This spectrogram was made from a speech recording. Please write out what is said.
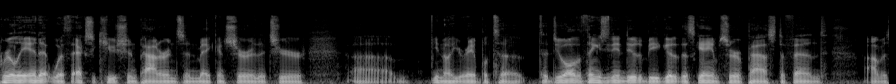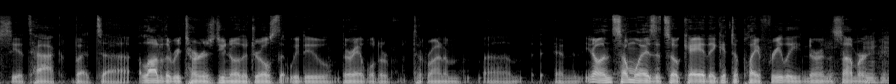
really in it with execution patterns and making sure that you're. Uh, you know you're able to to do all the things you need to do to be good at this game: serve, pass, defend, obviously attack. But uh, a lot of the returners do know the drills that we do. They're able to to run them, um, and you know, in some ways, it's okay. They get to play freely during the summer mm-hmm.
